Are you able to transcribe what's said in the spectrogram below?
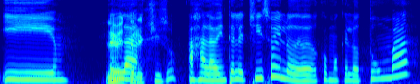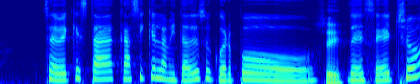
Y ¿Le avienta el hechizo? ajá, la avienta el hechizo y lo como que lo tumba. Se ve que está casi que la mitad de su cuerpo Sí. deshecho.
